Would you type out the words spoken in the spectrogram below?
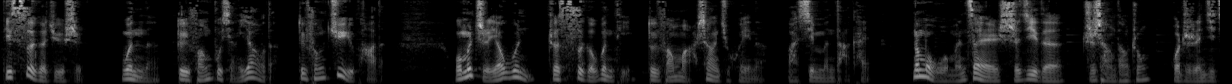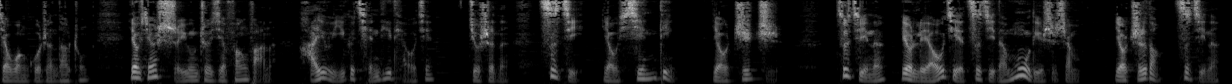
第四个句式，问呢对方不想要的、对方惧怕的。我们只要问这四个问题，对方马上就会呢把心门打开。那么我们在实际的职场当中或者人际交往过程当中，要想使用这些方法呢，还有一个前提条件，就是呢自己要先定，要知止，自己呢要了解自己的目的是什么，要知道自己呢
